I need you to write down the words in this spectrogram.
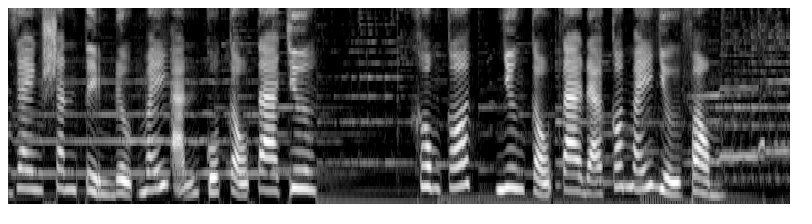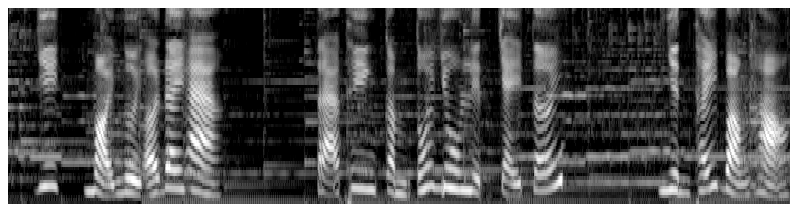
Giang Sanh tìm được mấy ảnh của cậu ta chưa? Không có, nhưng cậu ta đã có máy dự phòng? Di, mọi người ở đây à? Tả Thiên cầm túi du lịch chạy tới. Nhìn thấy bọn họ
